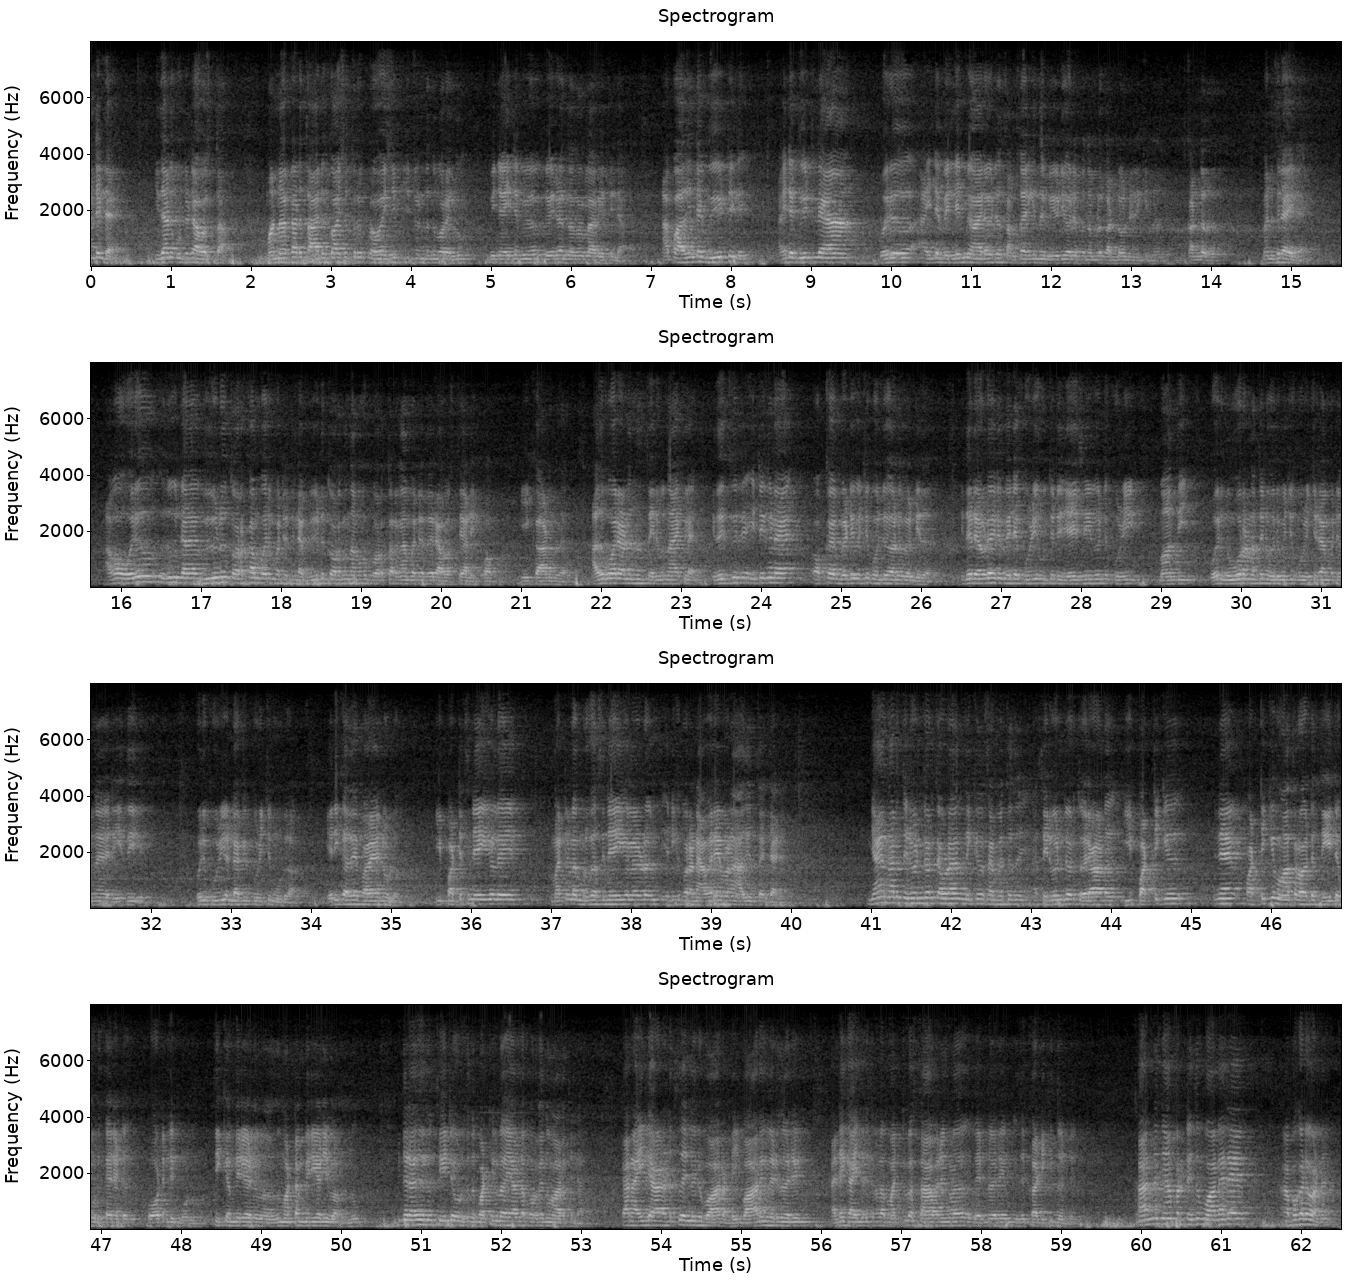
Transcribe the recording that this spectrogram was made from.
കണ്ടില്ലേ? ഇതാണ് കുട്ടിയുടെ അവസ്ഥ. മണ്ണാർക്കാട് താലൂക്ക് ആശുപത്രി പ്രവേശിപ്പിച്ചിട്ടുണ്ടെന്ന് പറയുന്നു. പിന്നെ അതിന്റെ പേര് വിവരം എന്താണെന്നുള്ള അറിയത്തില്ല. അപ്പോൾ അതിന്റെ വീട്ടിൽ അതിന്റെ വീട്ടിലെ ആ ഒരു അതിന്റെ വല്യമ്മ ആരോഗ്യം സംസാരിക്കുന്ന വീഡിയോ ഇപ്പോൾ നമ്മൾ കണ്ടുകൊണ്ടിരിക്കുന്നത് കണ്ടത്. മനസ്സിലായില്ലേ? അപ്പോൾ ഒരു ഇതുമില്ലാതെ വീട് തുറക്കാൻ പോലും പറ്റത്തില്ല. വീട് തുറന്ന് നമുക്ക് പുറത്തിറങ്ങാൻ പറ്റാത്ത ഒരു അവസ്ഥയാണ് ഇപ്പം ഈ കാണുന്നത്. അതുപോലെയാണ് ഇന്ന് തെരുവ് നായ്ക്കളെ. ഇത് ഇറ്റിങ്ങളെ ഒക്കെ വെടിവെച്ച് കൊല്ലുകയാണ് വേണ്ടിയത്. ഇതിൽ എവിടെയും വലിയ കുഴി കുത്തിട്ട് ജെ സി ബിന്റെ കുഴി മാന്തി ഒരു നൂറെണ്ണത്തിന് ഒരുമിച്ച് കുഴിച്ചിടാൻ പറ്റുന്ന രീതിയിൽ ഒരു കുഴി ഉണ്ടാക്കി കുഴിച്ചു മൂടുക. എനിക്കതേ പറയാനുള്ളൂ. ഈ പട്ടിസ്നേഹികളെയും മറ്റുള്ള മൃഗസ്നേഹികളോടും എനിക്ക് പറയണം അവരെ വേണം ആദ്യം തെറ്റാൻ. ഞാൻ എന്നാൽ തിരുവനന്തപുരത്ത് അവിടെ നിൽക്കുന്ന സമയത്ത് തിരുവനന്തപുരത്ത് ഒരാൾ ഈ പട്ടിക്ക് പിന്നെ പട്ടിക്ക് മാത്രമായിട്ട് തീറ്റ കൊടുക്കാനായിട്ട് ഹോട്ടലിൽ പോകുന്നു ചിക്കൻ ബിരിയാണി വാങ്ങുന്നു മട്ടൻ ബിരിയാണി വാങ്ങുന്നു. ഇന്നലെ അതിൽ തീറ്റ കൊടുക്കുന്നു. പട്ടികൾ അയാളുടെ പുറകെ മാറത്തില്ല. കാരണം അതിന്റെ അടുത്ത് തന്നെ ഒരു ബാറുണ്ട് ഈ ബാറിൽ വരുന്നവരും അല്ലെങ്കിൽ അതിന്റെ അടുത്തുള്ള മറ്റുള്ള സ്ഥാപനങ്ങൾ വരുന്നവരെയും ഇത് കടിക്കുന്നുണ്ട്. കാരണം ഞാൻ പറഞ്ഞത് ഇത് വളരെ അപകടമാണ്.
